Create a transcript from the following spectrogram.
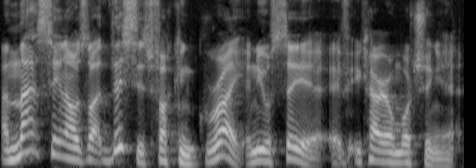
And that scene, I was like, this is fucking great. And you'll see it if you carry on watching it.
